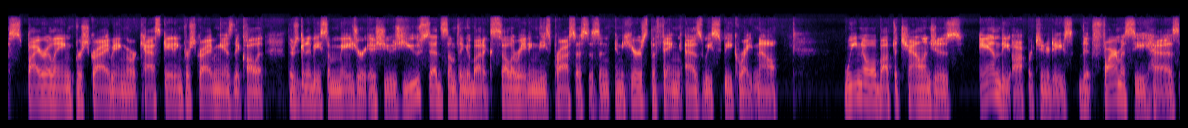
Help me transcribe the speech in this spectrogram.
spiraling prescribing or cascading prescribing, as they call it, there's going to be some major issues. You said something about accelerating these processes. And, and here's the thing as we speak right now we know about the challenges and the opportunities that pharmacy has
